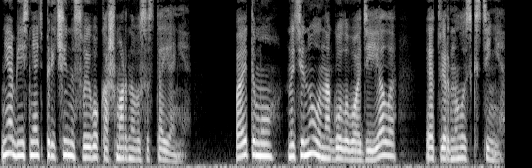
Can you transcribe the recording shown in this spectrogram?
ни объяснять причины своего кошмарного состояния. Поэтому натянула на голову одеяло и отвернулась к стене.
